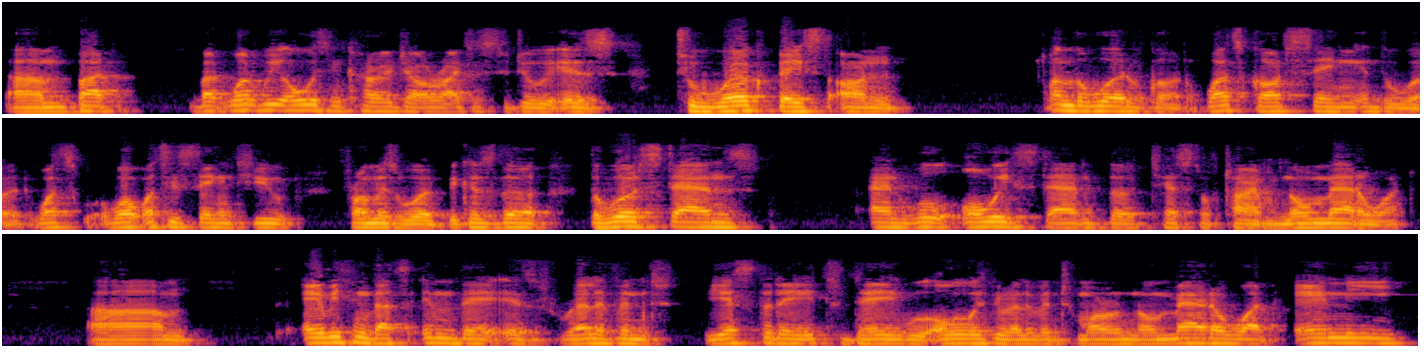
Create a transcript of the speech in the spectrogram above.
Um, but but what we always encourage our writers to do is to work based on on the word of God. What's God saying in the word? What's what, what's He saying to you from His word? Because the the word stands and will always stand the test of time, no matter what. Um, everything that's in there is relevant yesterday, today, will always be relevant tomorrow, no matter what any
